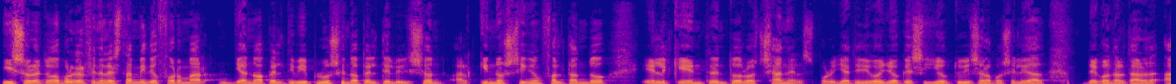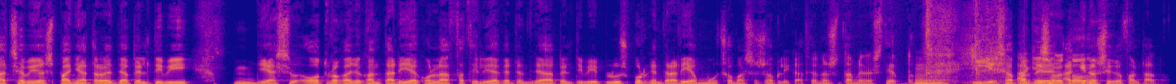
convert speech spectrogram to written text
Y sobre todo porque al final está medio formar ya no Apple TV Plus, sino Apple Televisión. Aquí nos siguen faltando el que entre en todos los channels. Porque ya te digo yo que si yo tuviese la posibilidad de contratar HBO España a través de Apple TV, ya es otro gallo cantaría con la facilidad que tendría Apple TV Plus, porque entraría mucho más en su aplicación. Eso también es cierto. Y esa parte aquí, nos sigue faltando.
